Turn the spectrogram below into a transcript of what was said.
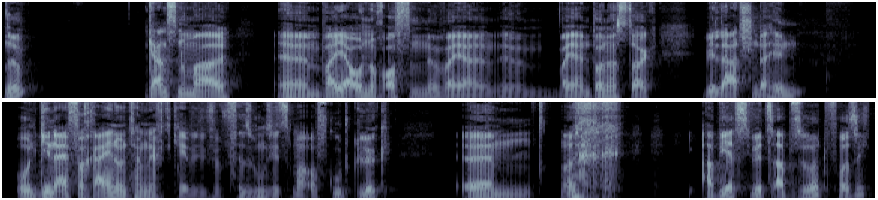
Ne? Ganz normal, ähm, war ja auch noch offen, ne? War ja, ähm, war ja ein Donnerstag. Wir latschen dahin und gehen einfach rein und haben gedacht, okay, wir versuchen es jetzt mal auf gut Glück. Ähm, ab jetzt wird's absurd, Vorsicht.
